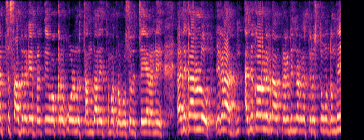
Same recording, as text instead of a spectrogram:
లక్ష్య సాధనకై ప్రతి ఒక్కరు కూడాను చందాలు అయితే మాత్రం వసూలు చేయాలని అధికారులు ఇక్కడ అధికారులు ఇక్కడ ప్రకటించినట్టుగా తెలుస్తూ ఉంటుంది.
